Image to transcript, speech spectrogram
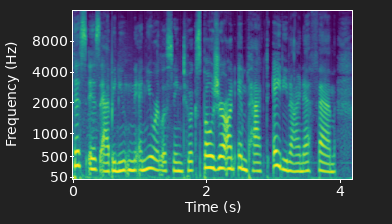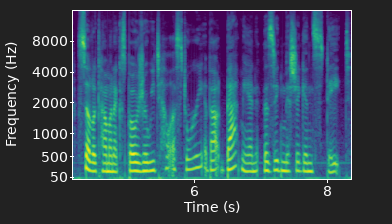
This is Abby Newton, and you are listening to Exposure on Impact 89 FM. Still to come on Exposure, we tell a story about Batman visiting Michigan State.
